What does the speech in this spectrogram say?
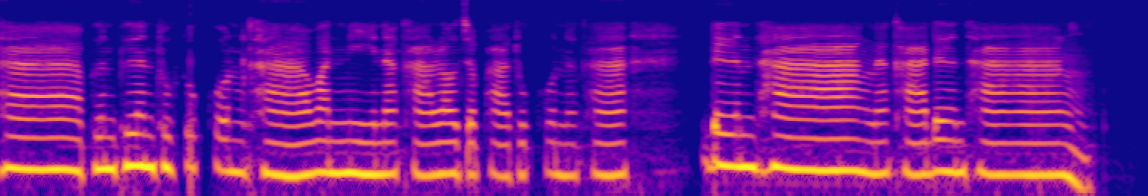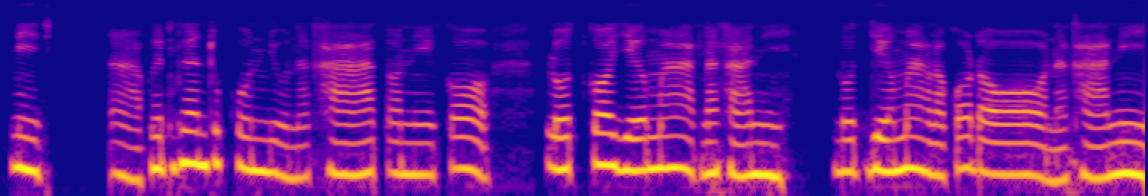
ค่ะเพื่อนๆทุกๆคนค่ะวันนี้นะคะเราจะพาทุกคนนะคะ เดินทางนะคะเดินทาง มีอ่าเพื่อนๆทุกคนอยู่นะคะ ตอนนี้ก็รถก็เยอะมากนะคะนี่รถเยอะมากเราก็รอนะคะนี่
